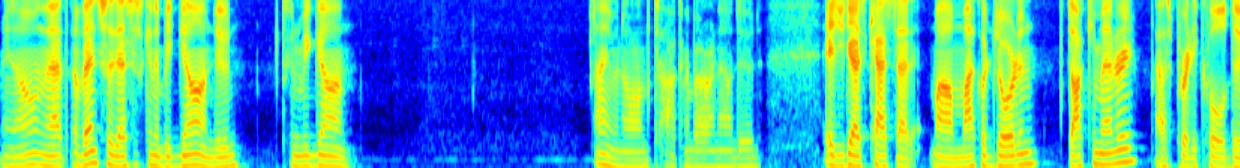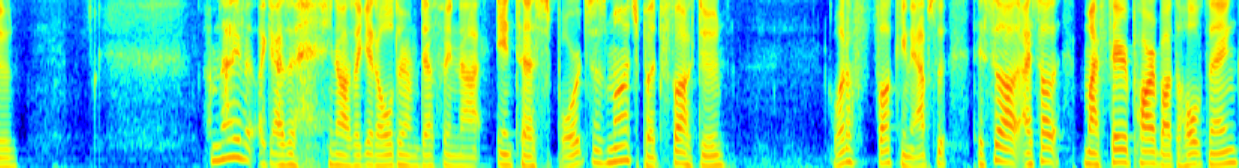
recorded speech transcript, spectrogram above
You know, and that eventually that's just gonna be gone, dude. It's gonna be gone. I don't even know what I'm talking about right now, dude. Hey, did you guys catch that uh, Michael Jordan documentary? That's pretty cool, dude. I'm not even like as a you know as I get older, I'm definitely not into sports as much. But fuck, dude, what a fucking absolute. They saw. I saw my favorite part about the whole thing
